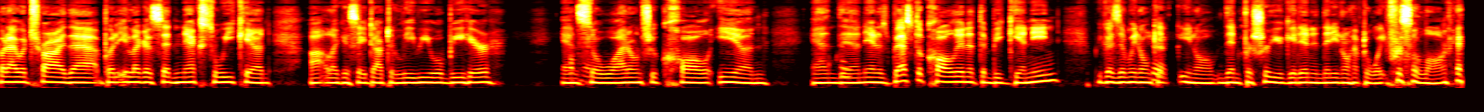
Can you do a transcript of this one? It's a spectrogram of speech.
but I would try that. But like I said, next weekend, uh, like I say, Dr. Levy will be here, and so why don't you call in? And then, and it's best to call in at the beginning because then we don't get, you know, then for sure you get in and then you don't have to wait for so long. Sure.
